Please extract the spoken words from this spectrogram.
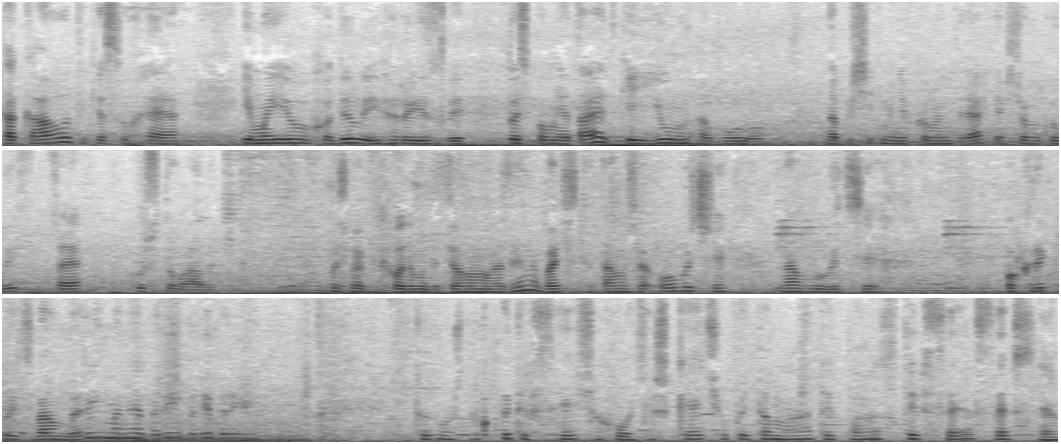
какао, таке сухе, і ми його ходили і гризли. Хтось пам'ятає, таке юнга було. Напишіть мені в коментарях, якщо ви колись це куштували. Ось ми підходимо до цього магазину, бачите, там вже овочі на вулиці. Покрикують вам бери мене, бери, бери, бери. Тут можна купити все, що хочеш. Кетчупи, томати, пасти, все, все, все.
